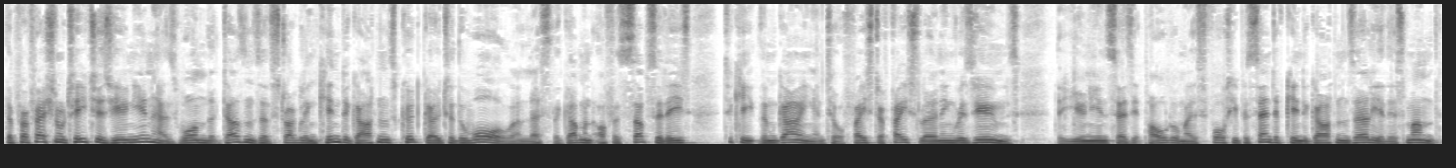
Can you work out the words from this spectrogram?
The Professional Teachers Union has warned that dozens of struggling kindergartens could go to the wall unless the government offers subsidies to keep them going until face to face learning resumes. The union says it polled almost 40% of kindergartens earlier this month.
